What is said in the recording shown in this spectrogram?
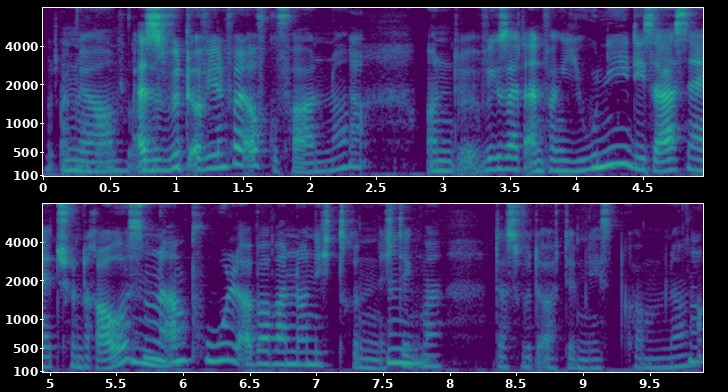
mit Ja, eingebaut werden. also es wird auf jeden Fall aufgefahren, ne? Ja. Und wie gesagt, Anfang Juni, die saßen ja jetzt schon draußen Mhm. am Pool, aber waren noch nicht drin. Ich Mhm. denke mal, das wird auch demnächst kommen, ne? Ja.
